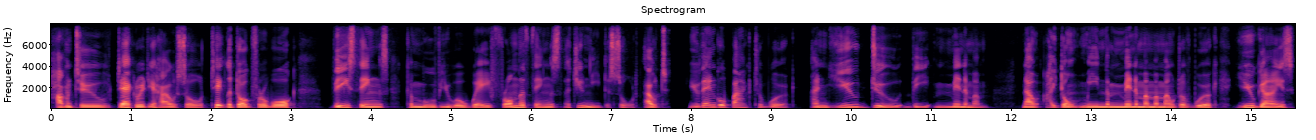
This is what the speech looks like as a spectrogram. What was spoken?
having to decorate your house or take the dog for a walk, these things can move you away from the things that you need to sort out. You then go back to work and you do the minimum. Now, I don't mean the minimum amount of work. You guys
